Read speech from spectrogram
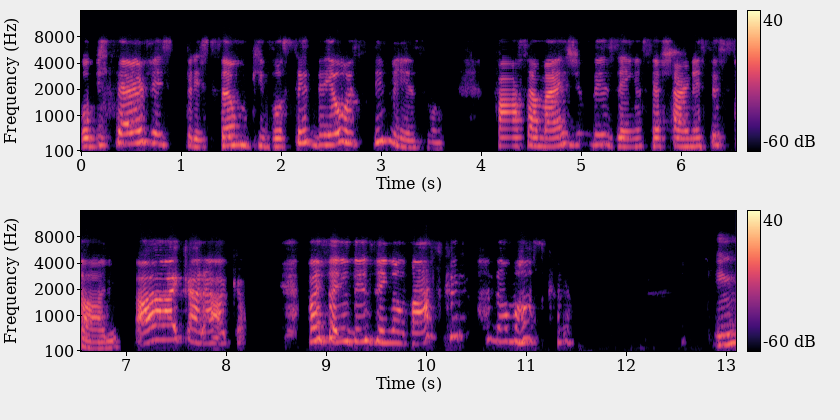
Observe a expressão que você deu a si mesmo. Faça mais de um desenho se achar necessário. Ai, caraca! Vai sair o desenho a máscara na máscara. Quem,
